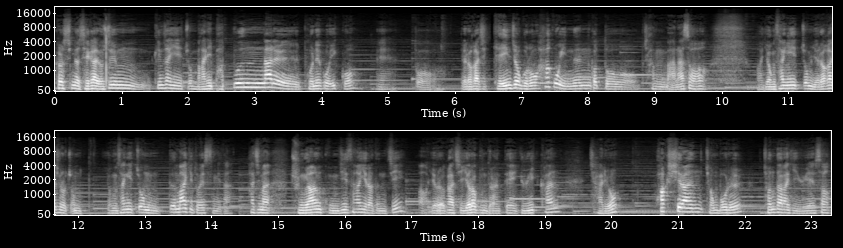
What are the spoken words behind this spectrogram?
그렇습니다. 제가 요즘 굉장히 좀 많이 바쁜 날을 보내고 있고, 예, 또 여러 가지 개인적으로 하고 있는 것도 참 많아서 어, 영상이 좀 여러 가지로 좀 영상이 좀 뜸하기도 했습니다. 하지만 중요한 공지사항이라든지 어, 여러 가지 여러분들한테 유익한 자료, 확실한 정보를 전달하기 위해서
